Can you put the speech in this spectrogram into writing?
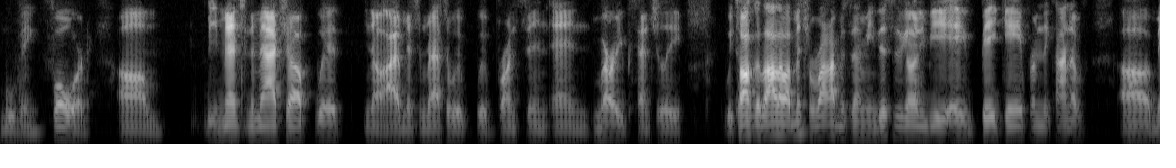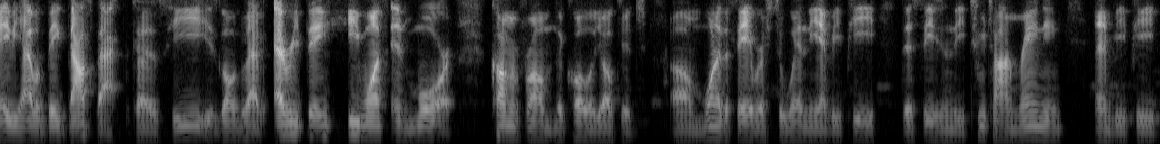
moving forward. Um, we mentioned the matchup with you know, I mentioned matchup with, with Brunson and Murray potentially. We talk a lot about Mitchell Robinson. I mean, this is going to be a big game for him to kind of uh, maybe have a big bounce back because he is going to have everything he wants and more coming from Nikola Jokic, um, one of the favorites to win the MVP this season, the two-time reigning MVP.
